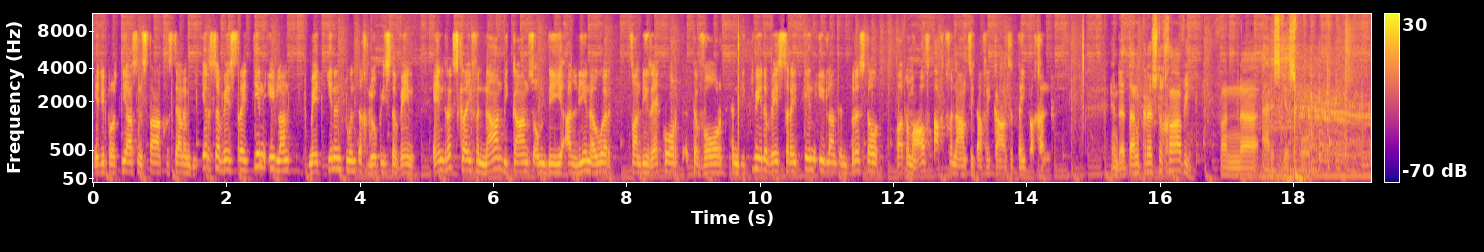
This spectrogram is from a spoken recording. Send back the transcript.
het die Proteas in staat gestel om die eerste wedstryd teen Ierland met 21 lopies te wen. Hendriks skryf vanaand die kans om die alleenhouer van die rekord te word in die tweede wedstryd teen Ierland in Bristol wat om 08:30 vanaand Suid-Afrikaanse tyd begin. En dit dan Christo Gawie van uh, RSG Sport.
